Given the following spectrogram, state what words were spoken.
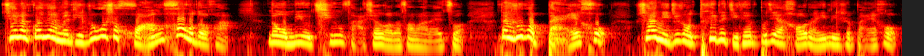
现在关键问题，如果是黄厚的话，那我们用清法消导的方法来做；但如果白厚，像你这种推了几天不见好转，一定是白厚，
